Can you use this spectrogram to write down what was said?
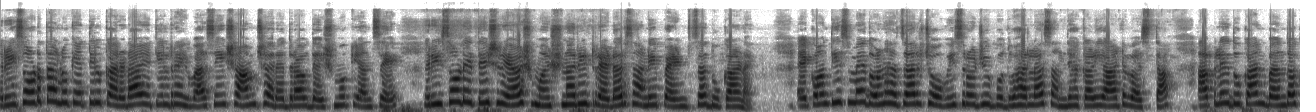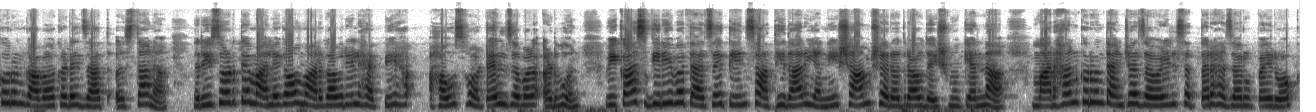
रिसोड तालुक्यातील करडा येथील रहिवासी श्याम शरदराव देशमुख यांचे रिसोड येथे श्रेयश मशनरी ट्रेडर्स आणि पेंटचं दुकान आहे. एकोणतीस मे दोन हजार चोवीस रोजी बुधवारला संध्याकाळी आठ वाजता आपले दुकान बंद करून गावाकडे जात असताना रिसोड ते मालेगाव मार्गावरील हॅपी हाऊस हॉटेलजवळ अडवून विकास गिरी व त्याचे तीन साथीदार यांनी श्याम शरदराव देशमुख यांना मारहाण करून त्यांच्याजवळील सत्तर हजार रुपये रोख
